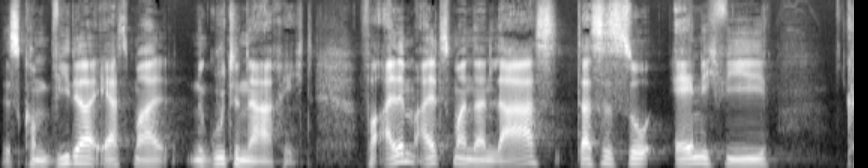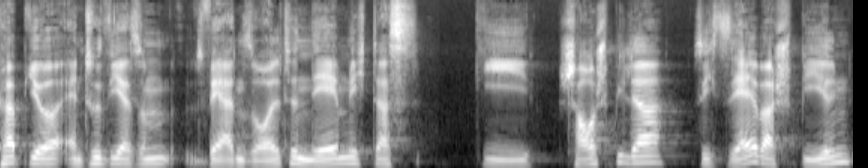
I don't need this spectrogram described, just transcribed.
es kommt wieder erstmal eine gute Nachricht. Vor allem, als man dann las, dass es so ähnlich wie Curb Your Enthusiasm werden sollte, nämlich, dass die Schauspieler sich selber spielen,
